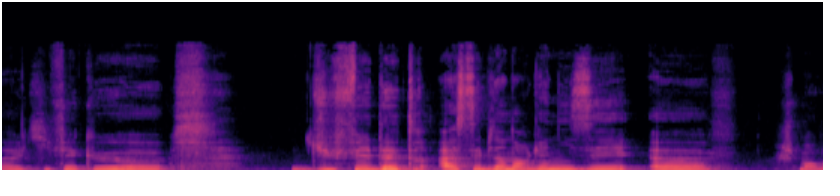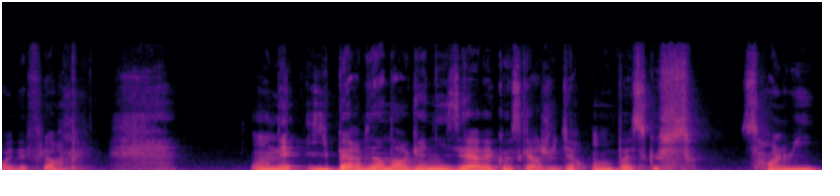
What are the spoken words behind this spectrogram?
euh, qui fait que euh, du fait d'être assez bien organisé, je m'envoie des fleurs, mais on est hyper bien organisé avec Oscar. Je veux dire on parce que sans lui,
